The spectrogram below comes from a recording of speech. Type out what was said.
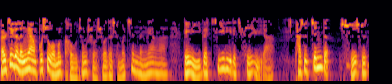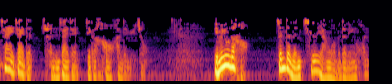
而这个能量不是我们口中所说的什么正能量啊，给你一个激励的词语啊，它是真的实实在在的存在在这个浩瀚的宇宙。你们用的好，真的能滋养我们的灵魂。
